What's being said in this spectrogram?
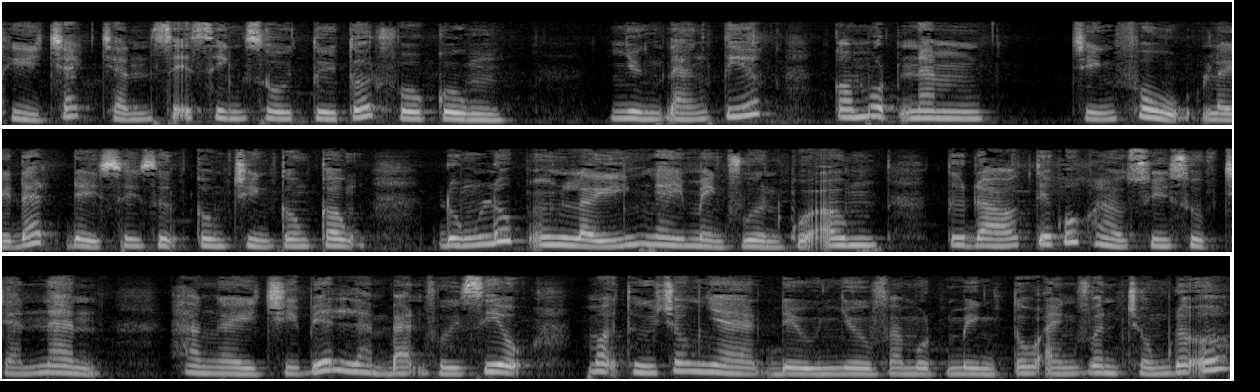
thì chắc chắn sẽ sinh sôi tươi tốt vô cùng. Nhưng đáng tiếc, có một năm chính phủ lấy đất để xây dựng công trình công cộng, đúng lúc lấy ngay mảnh vườn của ông. Từ đó Tiêu Quốc Hào suy sụp chán nản. Hàng ngày chỉ biết làm bạn với rượu, mọi thứ trong nhà đều nhờ vào một mình Tô Ánh Vân chống đỡ.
